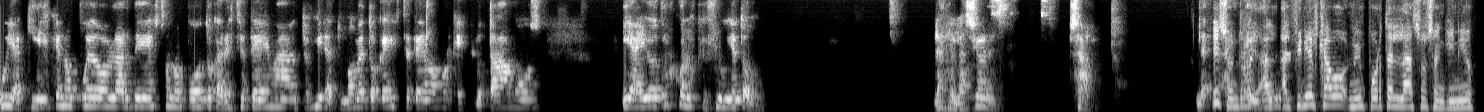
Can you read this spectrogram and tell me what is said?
uy, aquí es que no puedo hablar de esto, no puedo tocar este tema, entonces mira, tú no me toques este tema porque explotamos. Y hay otros con los que fluye todo. Las relaciones. O sea, al, fin y al cabo, no importa el lazo sanguíneo,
